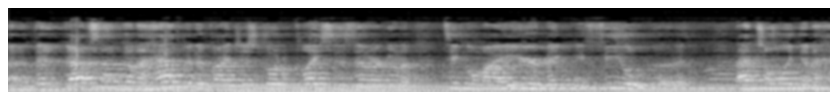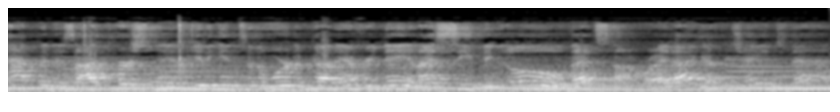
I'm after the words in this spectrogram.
Uh, that's not going to happen if I just go to places that are going to tickle my ear and make me feel good. That's only going to happen as I personally am getting into the Word of God every day and I see things, oh, that's not right. I got to change that.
